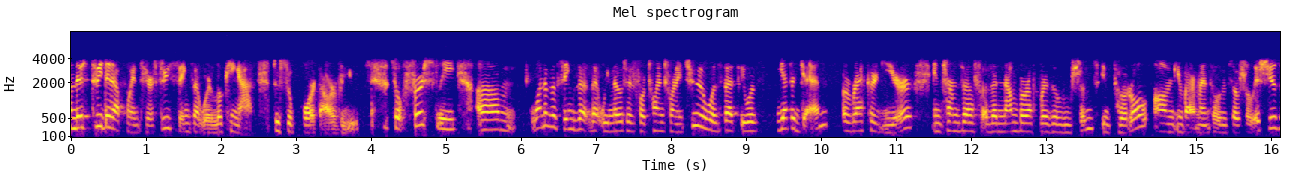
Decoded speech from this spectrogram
And there's three data points here, three things that we're looking at to support our view. So firstly, um, one of the things that, that we noted for 2022 was that it was yet again a record year in terms of the number of resolutions in total on environmental and social issues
